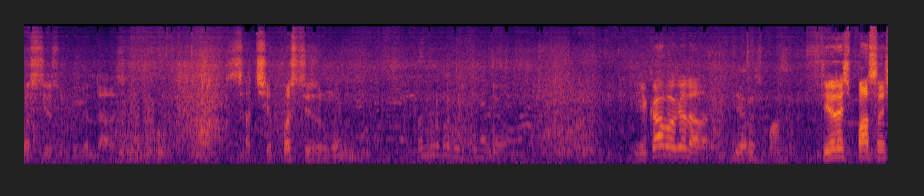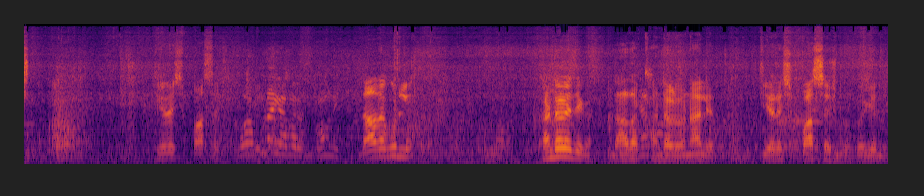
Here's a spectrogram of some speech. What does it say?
पस्तीस रुपये गेले दादा सातशे पस्तीस रुपये. हे काय बघेल दादा? तेराशे पासष्ट. तेराशे पासष्ट. तेराशे पासष्ट. दादा कुठले? खंडाळ्याचे का? दादा खंडाळून आलेत. तेराशे पासष्ट रुपये गेले.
